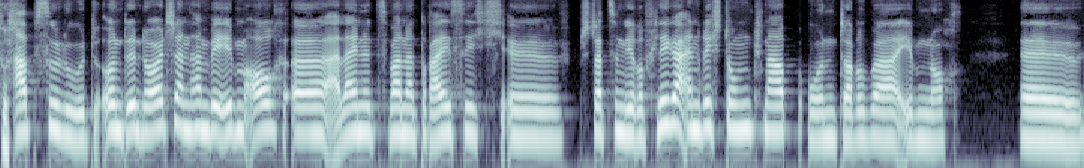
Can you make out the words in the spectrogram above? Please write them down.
Absolut. Und in Deutschland haben wir eben auch äh, alleine 230 äh, stationäre Pflegeeinrichtungen knapp und darüber eben noch äh,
